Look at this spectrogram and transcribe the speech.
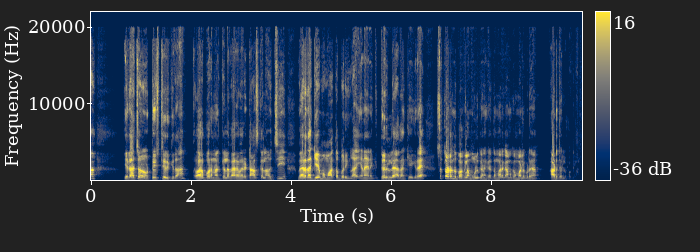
ஏதாச்சும் ட்விஸ்ட் இருக்குதா? வரப்போகிற நாட்களில் வேறு வேறு டாஸ்க்கெல்லாம் வச்சு வேறு ஏதாவது கேமை மாற்ற போகிறீங்களா ஏன்னா எனக்கு தெரில அதான் கேட்குறேன் ஸோ தொடர்ந்து பார்க்கலாம். உங்களுக்கு எனக்கு மறக்காம கமெண்ட்ல போடுங்க. அடுத்த பார்க்கலாம்.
